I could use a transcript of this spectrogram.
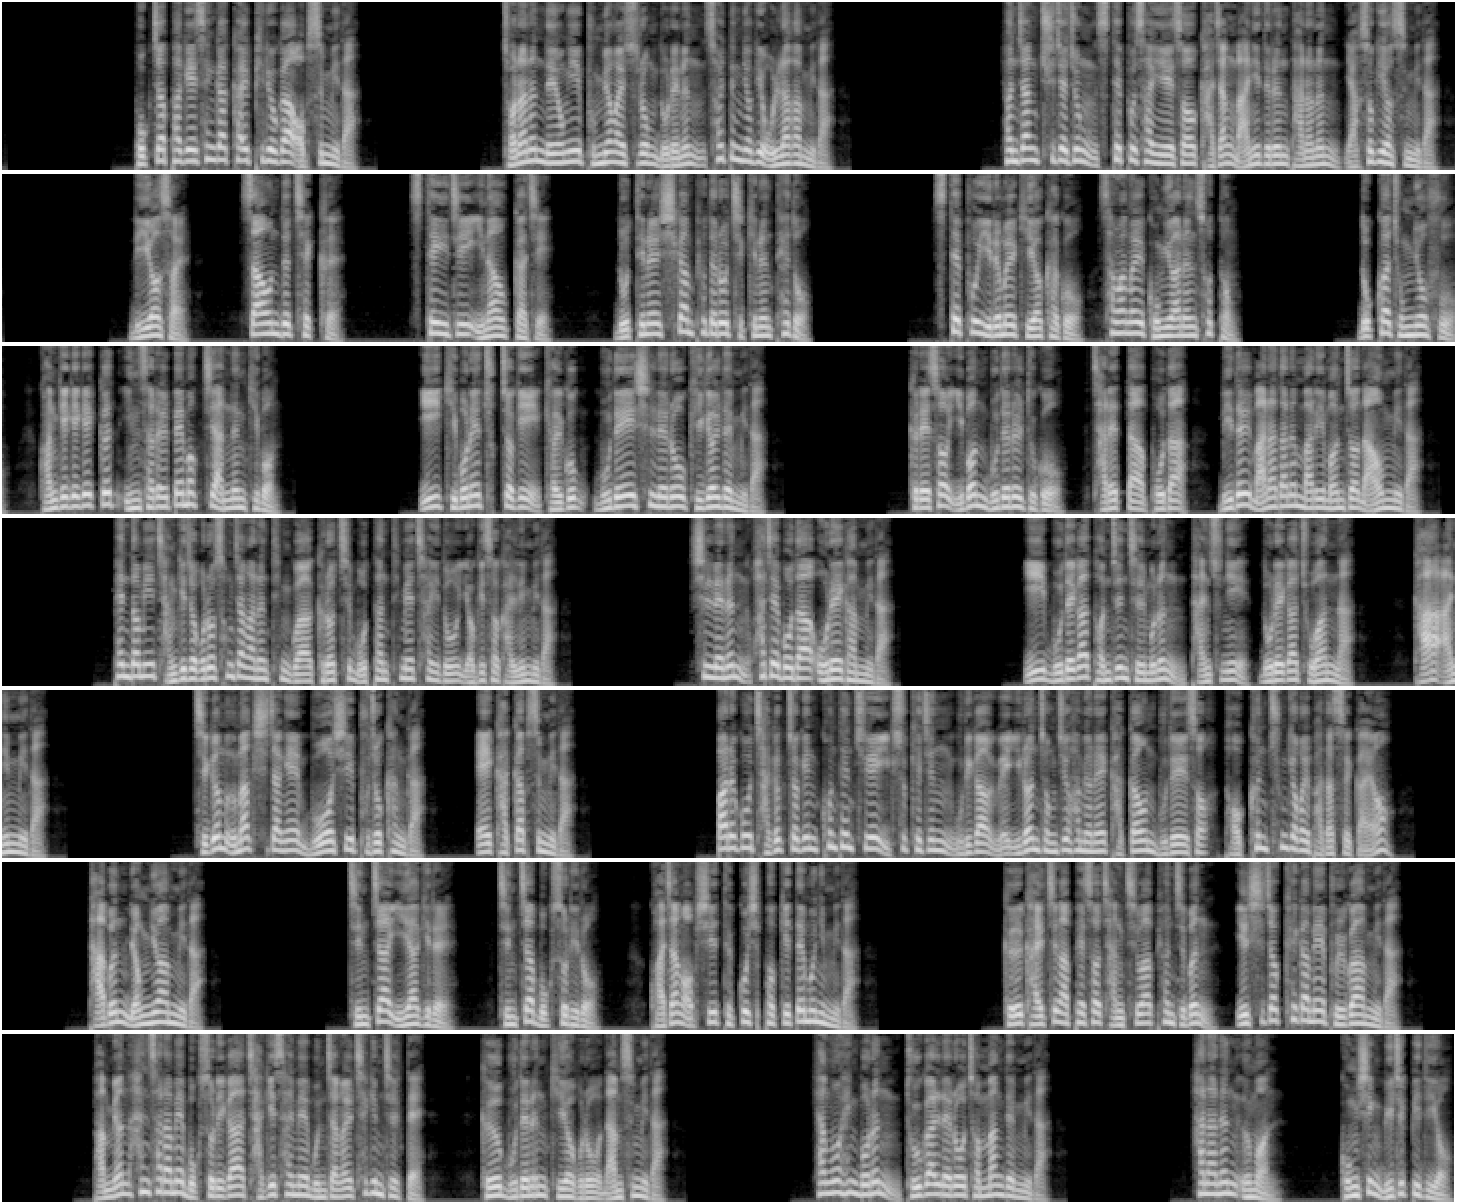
복잡하게 생각할 필요가 없습니다. 전하는 내용이 분명할수록 노래는 설득력이 올라갑니다. 현장 취재 중 스태프 사이에서 가장 많이 들은 단어는 약속이었습니다. 리허설, 사운드 체크, 스테이지 인아웃까지 노틴을 시간표대로 지키는 태도, 스태프 이름을 기억하고 상황을 공유하는 소통, 녹화 종료 후 관객에게 끝 인사를 빼먹지 않는 기본, 이 기본의 축적이 결국 무대의 신뢰로 귀결됩니다. 그래서 이번 무대를 두고 잘했다 보다 믿을 만하다는 말이 먼저 나옵니다. 팬덤이 장기적으로 성장하는 팀과 그렇지 못한 팀의 차이도 여기서 갈립니다. 신뢰는 화제보다 오래 갑니다. 이 무대가 던진 질문은 단순히 노래가 좋았나, 가 아닙니다. 지금 음악 시장에 무엇이 부족한가, 에 가깝습니다. 빠르고 자극적인 콘텐츠에 익숙해진 우리가 왜 이런 정지 화면에 가까운 무대에서 더 큰 충격을 받았을까요? 답은 명료합니다. 진짜 이야기를 진짜 목소리로 과장 없이 듣고 싶었기 때문입니다. 그 갈증 앞에서 장치와 편집은 일시적 쾌감에 불과합니다. 반면 한 사람의 목소리가 자기 삶의 문장을 책임질 때 그 무대는 기억으로 남습니다. 향후 행보는 두 갈래로 전망됩니다. 하나는 음원, 공식 뮤직비디오,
